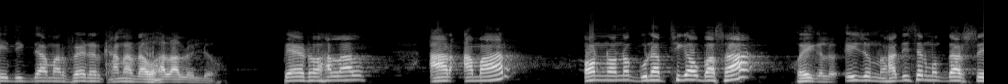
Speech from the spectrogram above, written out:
এই দিক দিয়ে আমার পেটের খানাটাও হালাল হইল। পেটও হালাল, আর আমার অন্য অন্য গুণার থেকেও বাসা হয়ে গেল। এই জন্য হাদিসের মধ্যে আসছে,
